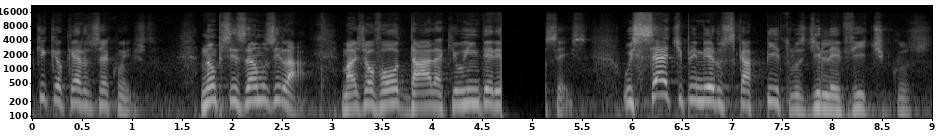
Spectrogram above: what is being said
O que, que eu quero dizer com isto? Não precisamos ir lá, mas eu vou dar aqui o endereço para vocês. Os sete primeiros capítulos de Levíticos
